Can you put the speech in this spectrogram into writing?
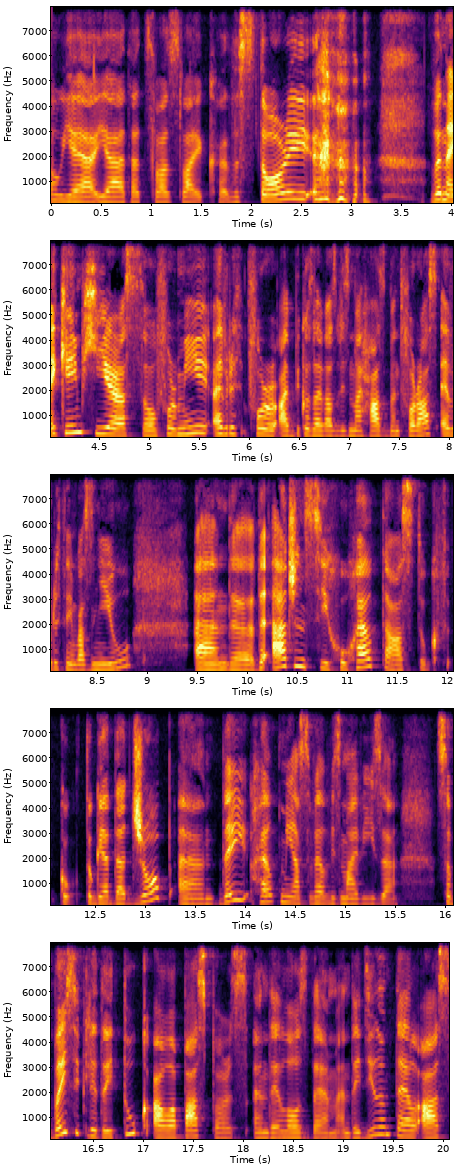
Oh yeah, yeah, that was like uh, the story. when I came here, so for me, every for because I was with my husband, for us everything was new, and uh, the agency who helped us to to get that job, and they helped me as well with my visa. So basically, they took our passports and they lost them, and they didn't tell us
